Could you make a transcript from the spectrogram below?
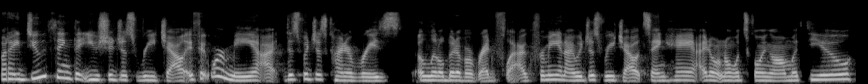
But I do think that you should just reach out. If it were me, I, this would just kind of raise a little bit of a red flag for me, and I would just reach out saying, "Hey, I don't know what's going on with you,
